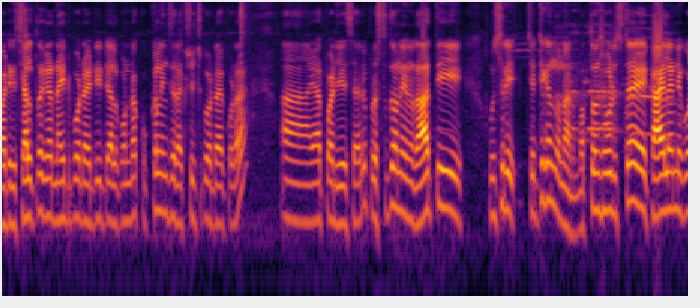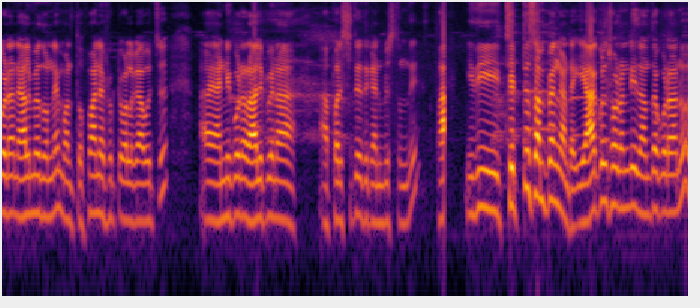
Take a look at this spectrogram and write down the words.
వాటికి షెల్టర్గా నైట్ పూట అటు ఇటు వెళ్ళకుండా కుక్కల నుంచి రక్షించుకోవడానికి కూడా ఏర్పాటు చేశారు. ప్రస్తుతం నేను రాతి ఉసిరి చెట్టు కింద ఉన్నాను. మొత్తం చూడిస్తే కాయలన్నీ కూడా నేల మీద ఉన్నాయి. మన తుఫాన్ ఎఫెక్ట్ వల్ల కావచ్చు. అన్నీ కూడా రాలిపోయిన ఆ పరిస్థితి అయితే కనిపిస్తుంది. ఇది చెట్టు సంపెంగ అంట. ఈ ఆకులు చూడండి ఇదంతా కూడాను.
